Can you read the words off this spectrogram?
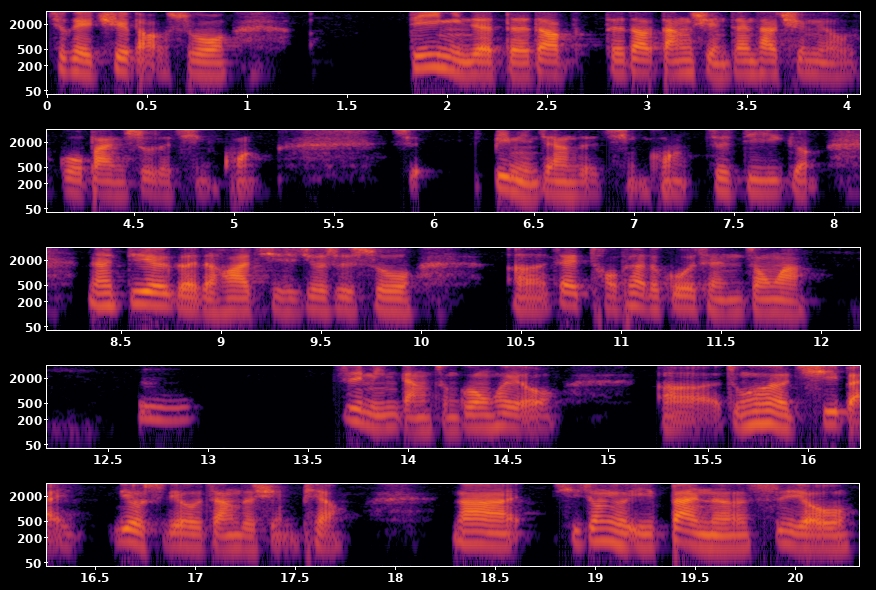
就可以确保说，第一名的得到得到当选，但他却没有过半数的情况，是避免这样子的情况。这是第一个。那第二个的话，其实就是说，呃，在投票的过程中啊，嗯，自民党总共会有，呃，总共有七百六十六张的选票，那其中有一半呢是由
